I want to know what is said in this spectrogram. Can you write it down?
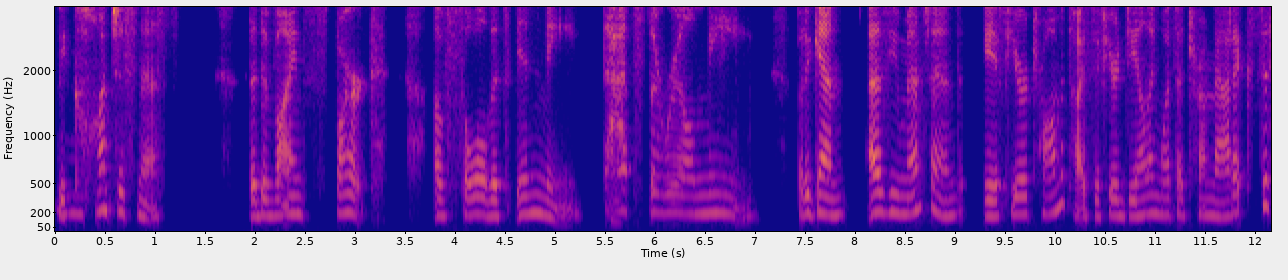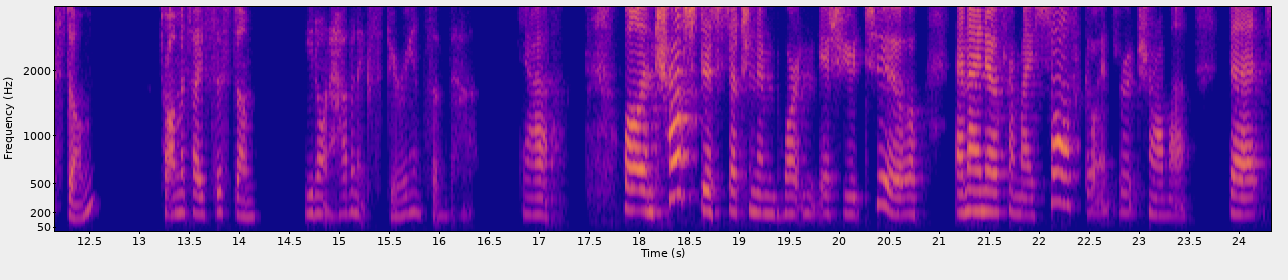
The mm. consciousness, the divine spark of soul that's in me, that's the real me. But again, as you mentioned, if you're traumatized, if you're dealing with a traumatic system, traumatized system, you don't have an experience of that. Yeah. Well, and trust is such an important issue too. And I know for myself going through trauma that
